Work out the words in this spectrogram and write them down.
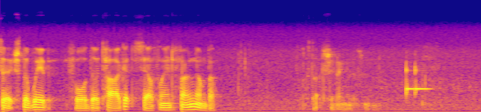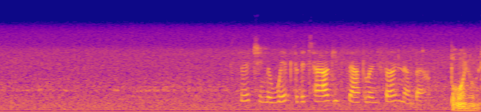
Search the web for the target Southland phone number. I'll start showing it. Searching the web for the target Southland phone number. Finally.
